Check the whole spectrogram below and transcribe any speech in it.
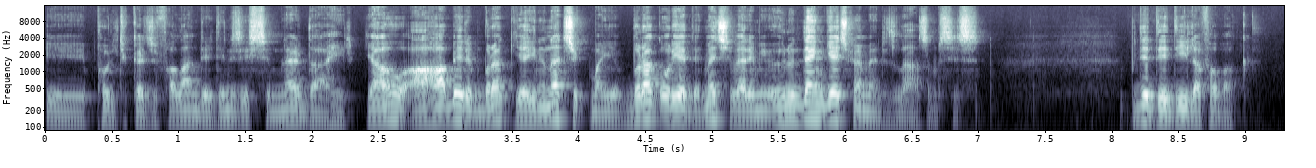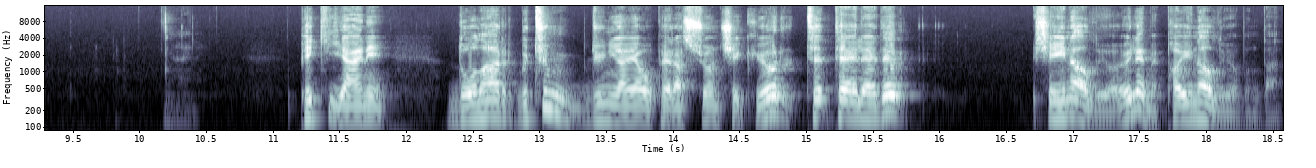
e, politikacı falan dediğiniz isimler dahil. Yahu A Haber'in bırak yayınına çıkmayı, bırak oraya demeç vermeyi, önünden geçmemeniz lazım sizin. Bir de dediği lafa bak. Peki yani dolar bütün dünyaya operasyon çekiyor. TL'de şeyini alıyor öyle mi? Payını alıyor bundan.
